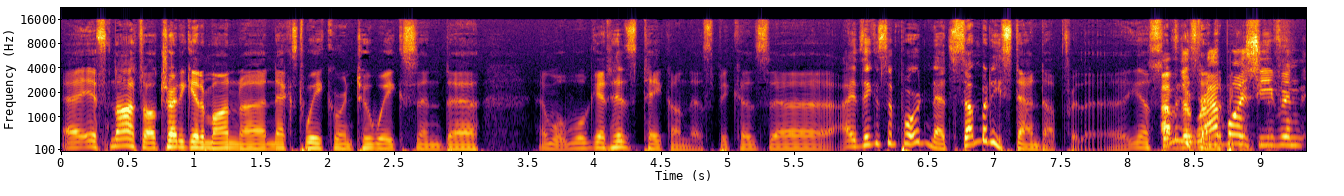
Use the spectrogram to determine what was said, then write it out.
Uh, if not, I'll try to get him on uh, next week or in two weeks, and uh, and we'll, we'll get his take on this because uh, I think it's important that somebody stand up for the you know. Have the rabbis even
